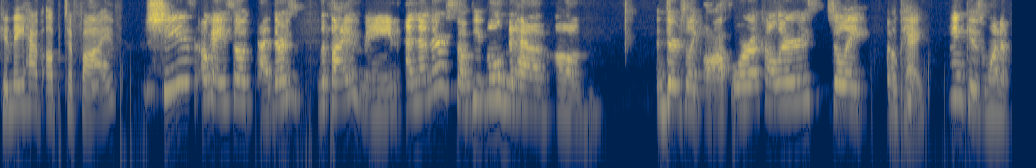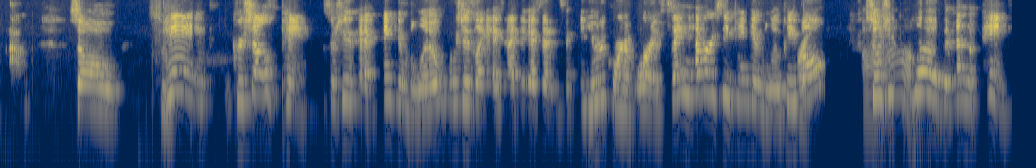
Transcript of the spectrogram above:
Can they have up to five? She's okay. So uh, there's the five main, and then there's some people that have um, there's like off aura colors. So like Okay. pink, pink is one of them. So So pink, Chrishell's pink. So she's at pink and blue, which is like I, I think I said it's like the unicorn of auras. I never see pink and blue people. So she's Oh. blue, but then the pink.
